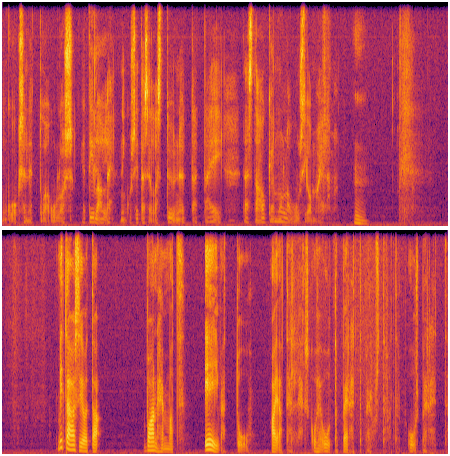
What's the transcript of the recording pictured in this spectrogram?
niin kuin oksennettua ulos ja tilalle niin kuin sitä sellaista tyyneyttä, että hei, tästä aukeaa mulla uusi oma elämä. Hmm. Mitä asioita vanhemmat eivät tuu ajatelleeksi, kun he uutta perhettä perustavat, uusperhettä?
